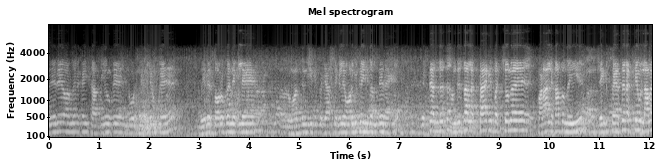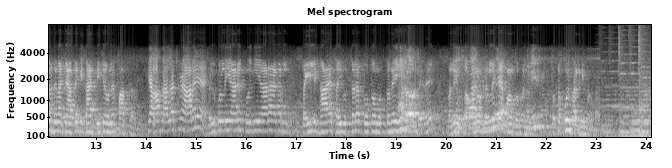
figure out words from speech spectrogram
मेरे और मेरे कई साथियों के नोट निकले हुए हैं। मेरे सौ रुपये निकले हैं रोहन सिंह जी के पचास निकले और भी कई निकलते रहे हैं। इससे अंदेशा लगता है कि बच्चों ने पढ़ा लिखा तो नहीं है लेकिन पैसे रख के वो लालच देना चाहते हैं कि शायद टीचर उन्हें पास कर दें। क्या आप लालच में आ रहे हैं? बिल्कुल नहीं आ रहे कोई नहीं आ रहा। अगर सही लिखा है सही उत्तर है तो तो उतने ही नंबर दे रहे भले ही नोट नोट निकले चाहे पाँच सौ रुपये निकले उसका कोई फ़र्क नहीं पड़ता।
